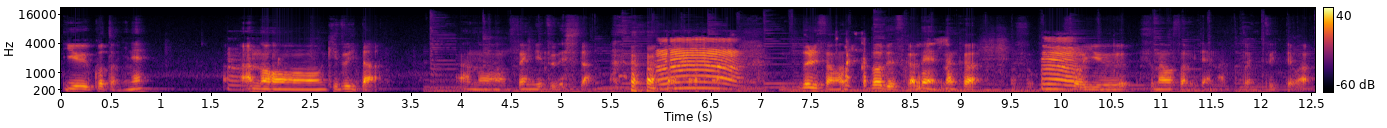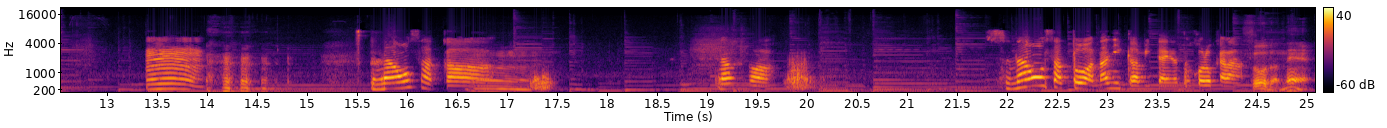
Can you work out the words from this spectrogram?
いうことにね、うんあのー気づいた、あのー先月でした。ドリさんはどうですかね？なんかそういう素直さみたいなことについては。うん。素直さうか。んなんか、素直さとは何かみたいなところからそうだね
